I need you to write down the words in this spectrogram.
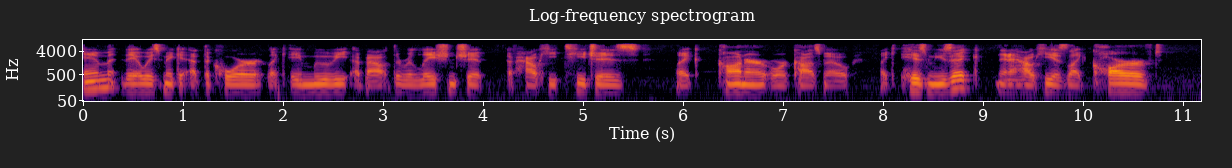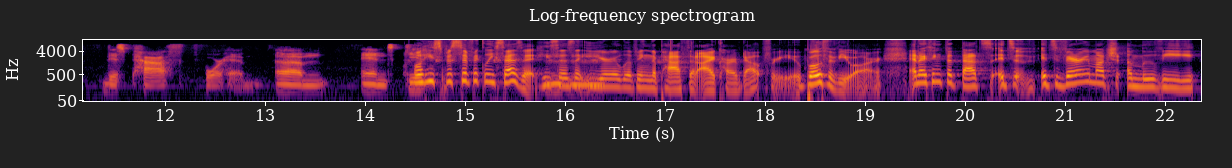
him. They always make it at the core like a movie about the relationship of how he teaches like Connor or Cosmo like his music and how he has like carved this path for him. Um and give, Well, he specifically says it. He says that you're living the path that I carved out for you. Both of you are, and I think that that's it's it's very much a movie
